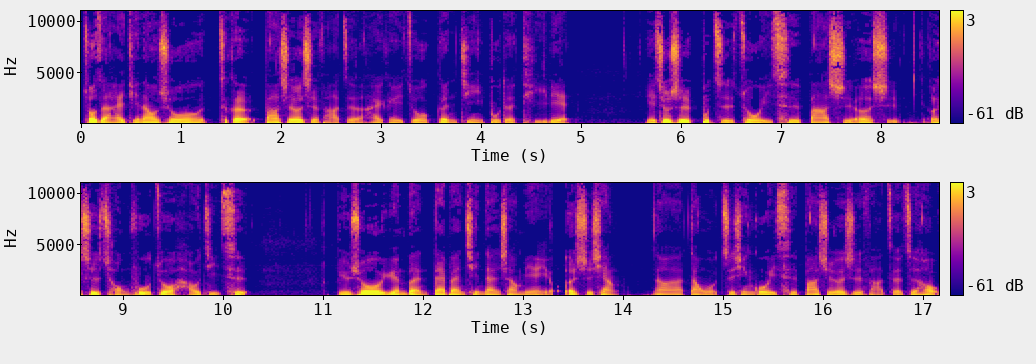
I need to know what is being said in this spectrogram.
作者还提到说，这个八十二十法则还可以做更进一步的提炼，也就是不只做一次八十二十，而是重复做好几次。比如说，原本代办清单上面有二十项，那当我执行过一次八十二十法则之后，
